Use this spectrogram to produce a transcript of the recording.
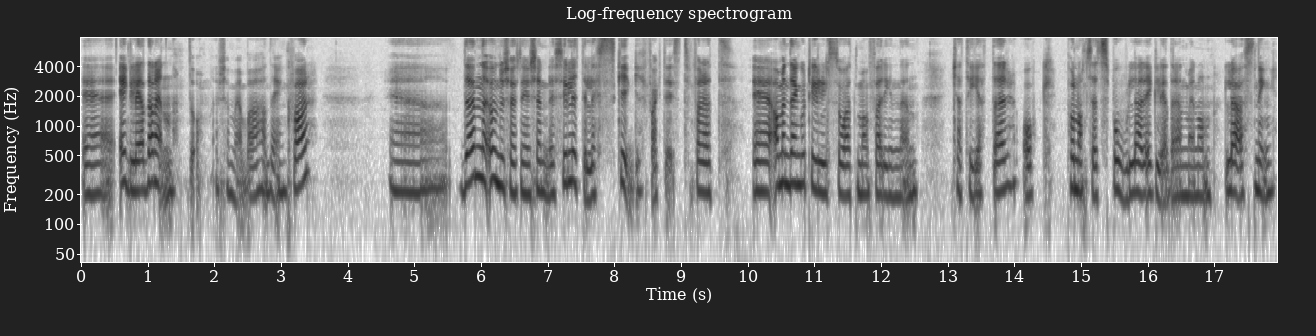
eh, äggledaren då. Eftersom jag bara hade en kvar. Eh, den undersökningen kändes ju lite läskig faktiskt. För att eh, ja, men den går till så att man för in en kateter och på något sätt spolar äggledaren med någon lösning.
